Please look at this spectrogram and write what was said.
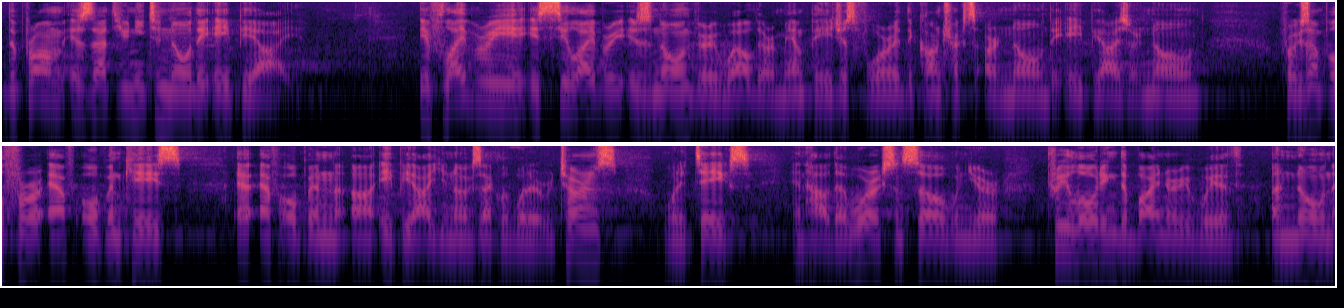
The problem is that you need to know the API. If library is C library is known very well, there are man pages for it, the contracts are known, the APIs are known. For example, for fopen case, fopen uh, API, you know exactly what it returns, what it takes, and how that works. And so when you're preloading the binary with a known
